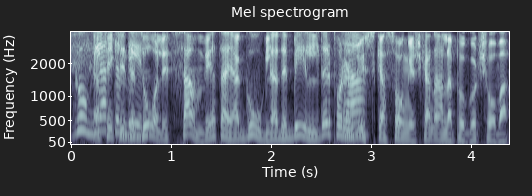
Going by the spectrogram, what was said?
Googlat jag fick en lite bild. dåligt samvete här. Jag googlade bilder på den Ja. ryska sångerskan Alla Pugotsova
